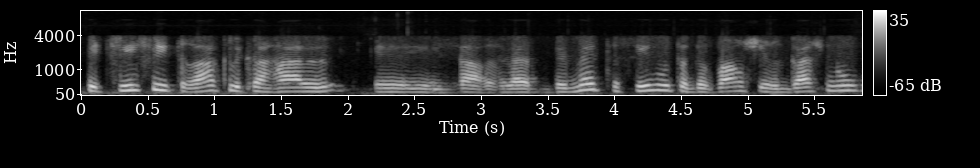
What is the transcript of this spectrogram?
ספציפית רק לקהל אה, זר, אלא באמת עשינו את הדבר שהרגשנו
